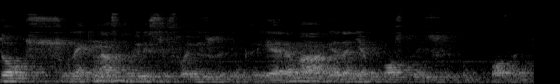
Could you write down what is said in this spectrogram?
Dok su neki nastavili sa svojim izuzetnim karijerama, jedan je postao izuzetno poznat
